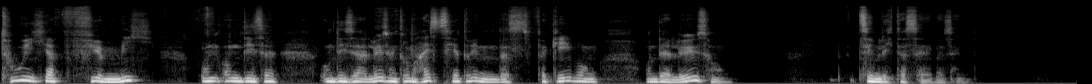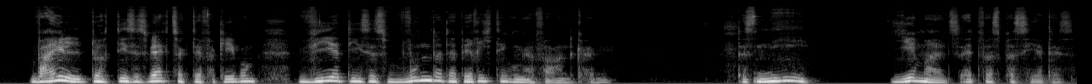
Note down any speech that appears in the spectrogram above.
tue ich ja für mich, um, um, diese, um diese Erlösung. Darum heißt es hier drin, dass Vergebung und Erlösung ziemlich dasselbe sind. Weil durch dieses Werkzeug der Vergebung wir dieses Wunder der Berichtigung erfahren können. Dass nie jemals etwas passiert ist.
